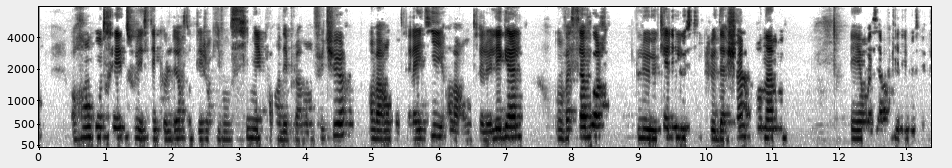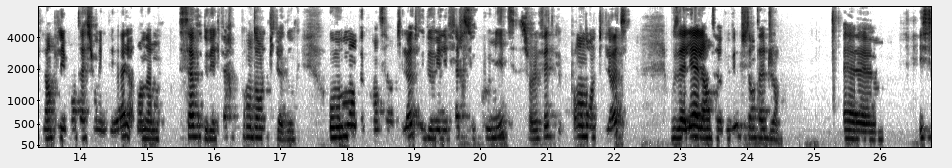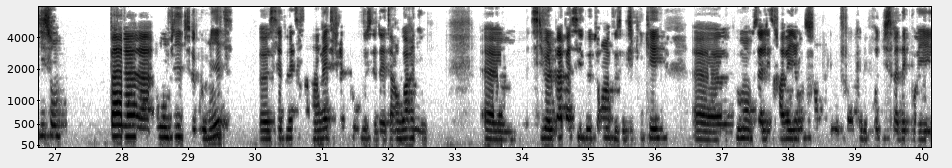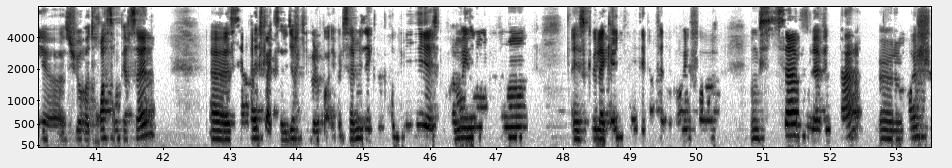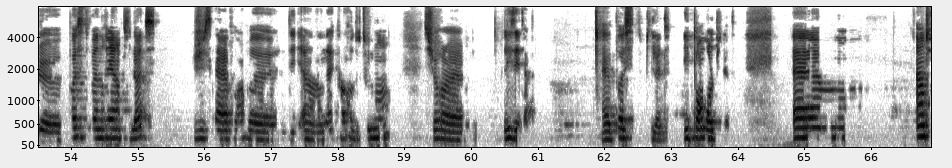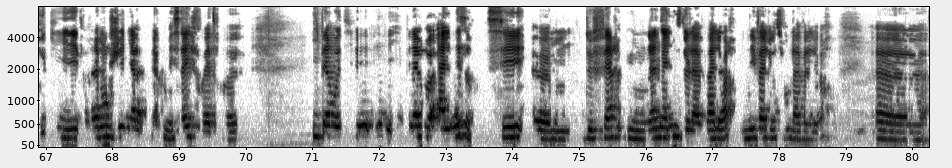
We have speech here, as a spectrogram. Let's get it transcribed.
rencontrer tous les stakeholders, donc les gens qui vont signer pour un déploiement futur. On va rencontrer l'IT, on va rencontrer le légal, on va savoir quel est le cycle d'achat en amont et on va savoir quelle est l'implémentation idéale en amont. Ça, vous devez le faire pendant le pilote. Donc, au moment de commencer un pilote, vous devez les faire se commit sur le fait que pendant le pilote, vous allez aller interviewer tout un tas de gens. Euh, et s'ils sont pas envie de se commit, euh, ça doit être un red flag pour vous, ça doit être un warning. Euh, S'ils veulent pas passer de temps à vous expliquer comment vous allez travailler ensemble une fois que les produits sera déployés euh, sur 300 personnes, c'est un red flag. Ça veut dire qu'ils veulent quoi? Ils veulent s'amuser avec le produit? Est-ce que vraiment ils ont besoin? Est-ce que la qualité a été bien faite encore une fois? Donc si ça vous l'avez pas, euh, moi je postponerai un pilote jusqu'à avoir euh, un accord de tout le monde sur euh, les étapes post-pilote et pendant le pilote. Un truc qui est vraiment génial à faire, mais ça, il faut être hyper motivé et hyper à l'aise, c'est de faire une analyse de la valeur, une évaluation de la valeur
